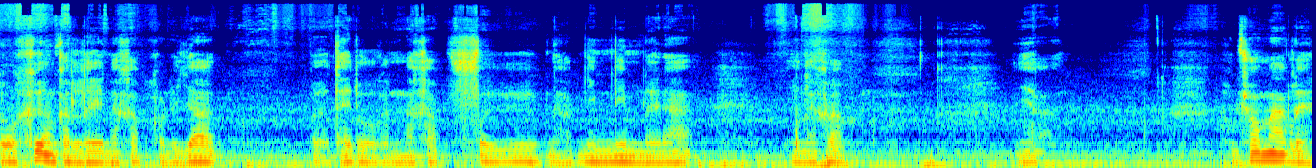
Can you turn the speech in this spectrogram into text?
ตัวเครื่องกันเลยนะครับ ขออนุญาตเปิดให้ดูกันนะครับ ฟืบนะครับนิ่มๆเลยนะฮะนี่นะครับเนี่ย ผมชอบมากเลย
